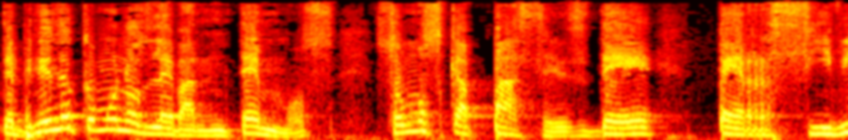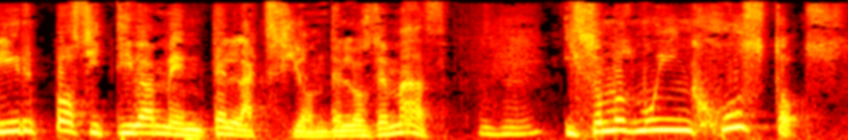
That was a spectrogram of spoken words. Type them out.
Dependiendo de cómo nos levantemos, somos capaces de percibir positivamente la acción de los demás. Y somos muy injustos.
